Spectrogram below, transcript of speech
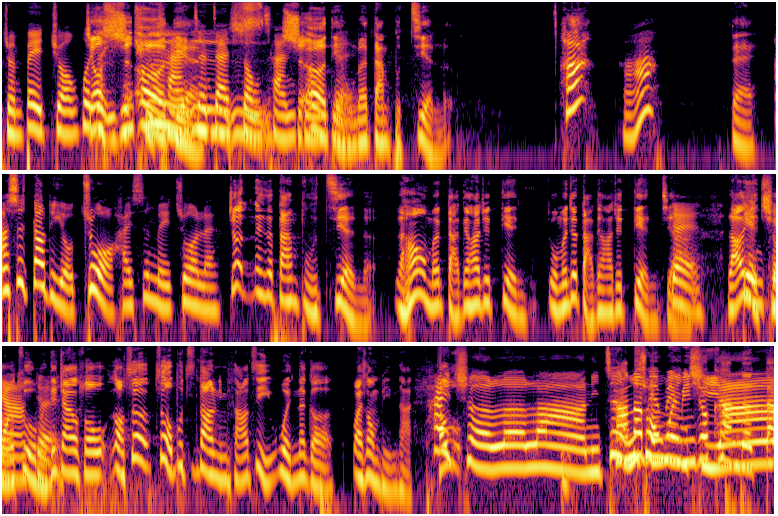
准备中，或者就已经取12餐点正在送餐中。十二点我们的单不见了，哈啊对，啊是到底有做还是没做嘞？就那个单不见了。然后我们打电话去店，我们就打电话去店家，对，然后也求助我们店家店家，就说：“哦，这这我不知道，你们可能要自己问那个外送平台。”太扯了啦！你这他那边明明就起啊看得到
